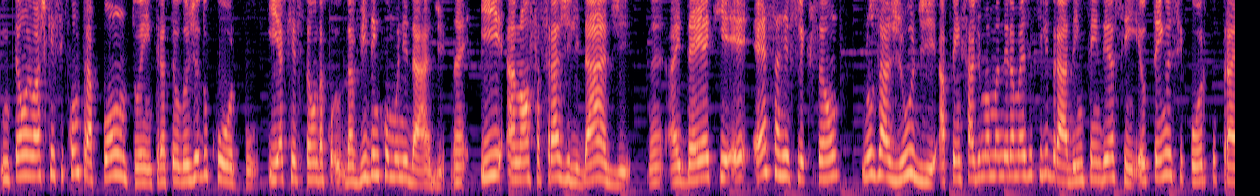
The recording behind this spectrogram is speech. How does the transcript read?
Então, eu acho que esse contraponto entre a teologia do corpo e a questão da, da vida em comunidade né, e a nossa fragilidade, né, a ideia é que essa reflexão nos ajude a pensar de uma maneira mais equilibrada entender assim: eu tenho esse corpo para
